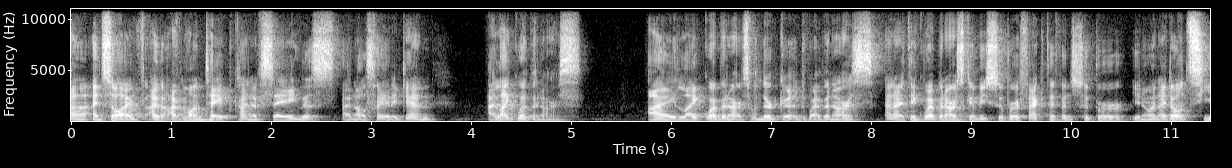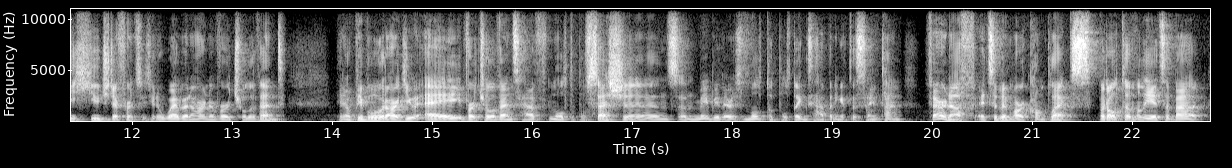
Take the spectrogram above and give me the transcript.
Uh, and so I've, I've, I'm on tape kind of saying this, and I'll say it again. I like webinars. I like webinars when they're good webinars. And I think webinars can be super effective and super, you know, and I don't see a huge difference between a webinar and a virtual event. You know, people would argue, A, virtual events have multiple sessions and maybe there's multiple things happening at the same time. Fair enough. It's a bit more complex, but ultimately it's about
